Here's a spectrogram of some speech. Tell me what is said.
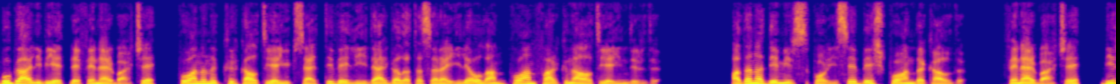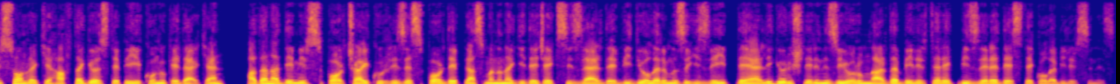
Bu galibiyetle Fenerbahçe, puanını 46'ya yükseltti ve lider Galatasaray ile olan puan farkını 6'ya indirdi. Adana Demirspor ise 5 puanda kaldı. Fenerbahçe, bir sonraki hafta Göztepe'yi konuk ederken, Adana Demirspor Çaykur Rizespor deplasmanına gidecek sizler de videolarımızı izleyip değerli görüşlerinizi yorumlarda belirterek bizlere destek olabilirsiniz.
